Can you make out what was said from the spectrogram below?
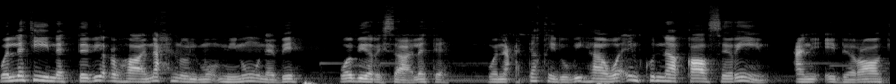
والتي نتبعها نحن المؤمنون به وبرسالته ونعتقد بها وإن كنا قاصرين عن إدراك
